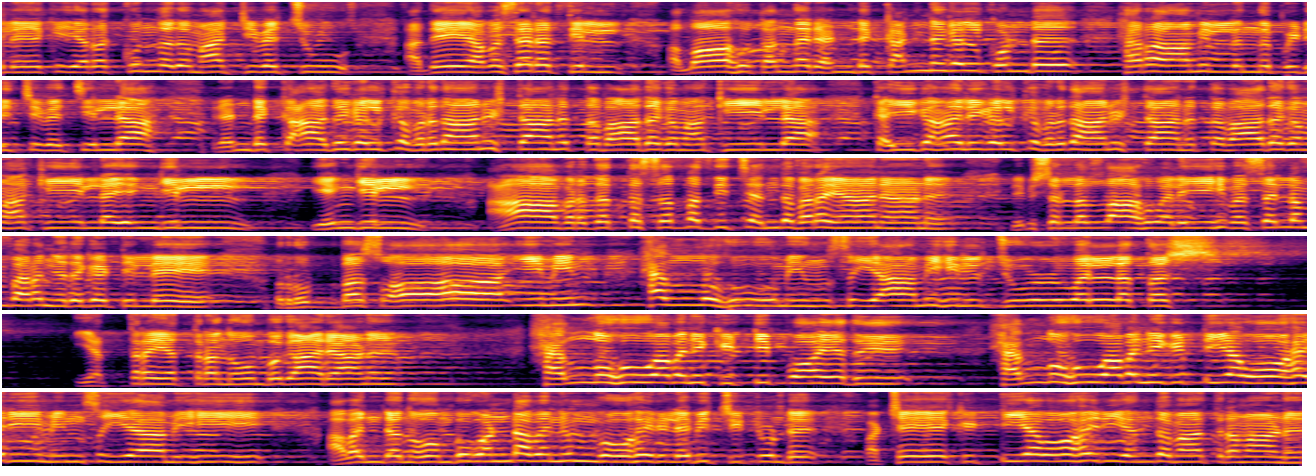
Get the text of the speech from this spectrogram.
ആമാശയത്തിലേക്ക് ഇറക്കുന്നത് മാറ്റിവെച്ചു. അതേ അവസരത്തിൽ അള്ളാഹു തന്ന രണ്ട് കണ്ണുകൾ കൊണ്ട് ഹറാമിൽ നിന്ന് പിടിച്ചു വെച്ചില്ല. രണ്ട് കാതുകൾക്ക് വ്രതാനുഷ്ഠാനത്തെ ബാധകമാക്കിയില്ല കൈകാലികൾക്ക് വ്രതാനുഷ്ഠാനത്തെ ബാധകമാക്കിയില്ല എങ്കിൽ എങ്കിൽ ആ വ്രതത്തെ സംബന്ധിച്ച് എന്ത് പറയാനാണ്? നബി സല്ലല്ലാഹു അലൈഹി വസല്ലം പറഞ്ഞത് കേട്ടില്ലേ? റുബ്ബ സ്വായിമിൻ ഹല്ലുഹു മിൻ സിയാമിഹിൽ എത്രയെത്ര നോമ്പുകാരാണ് ഹല്ലുഹു അവന് കിട്ടിപ്പോയത്. ഹല്ലുഹു അവന് കിട്ടിയ ഓഹരി മിൻ സിയാമിഹി. അവന്റെ നോമ്പ് കൊണ്ട് അവനും ഓഹരി ലഭിച്ചിട്ടുണ്ട്. പക്ഷേ കിട്ടിയ ഓഹരി എന്ത് മാത്രമാണ്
